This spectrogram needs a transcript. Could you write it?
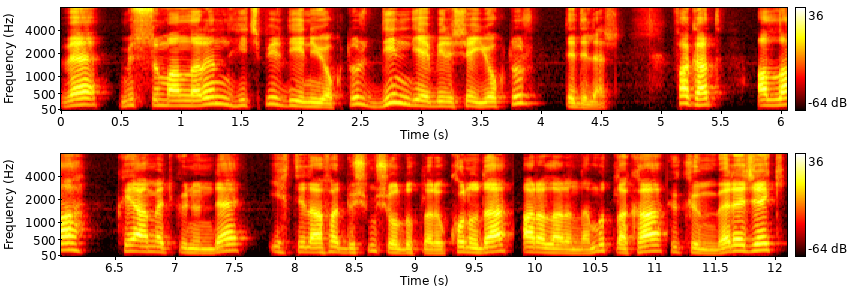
ve Müslümanların hiçbir dini yoktur, din diye bir şey yoktur dediler. Fakat Allah kıyamet gününde ihtilafa düşmüş oldukları konuda aralarında mutlaka hüküm verecek.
